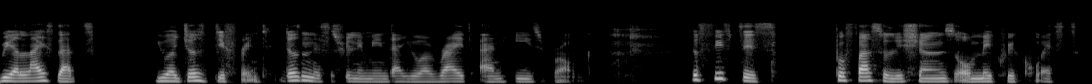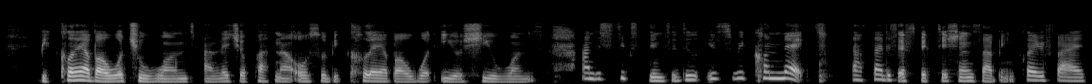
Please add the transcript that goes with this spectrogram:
Realize that you are just different. It doesn't necessarily mean that you are right and he's wrong. The fifth is prefer solutions or make requests. Be clear about what you want and let your partner also be clear about what he or she wants. And the sixth thing to do is reconnect. After these expectations have been clarified,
